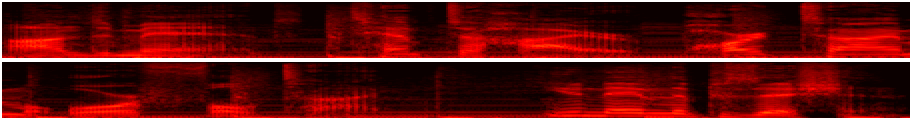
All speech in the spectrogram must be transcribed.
On demand, temp to hire, part-time or full-time. You name the position.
